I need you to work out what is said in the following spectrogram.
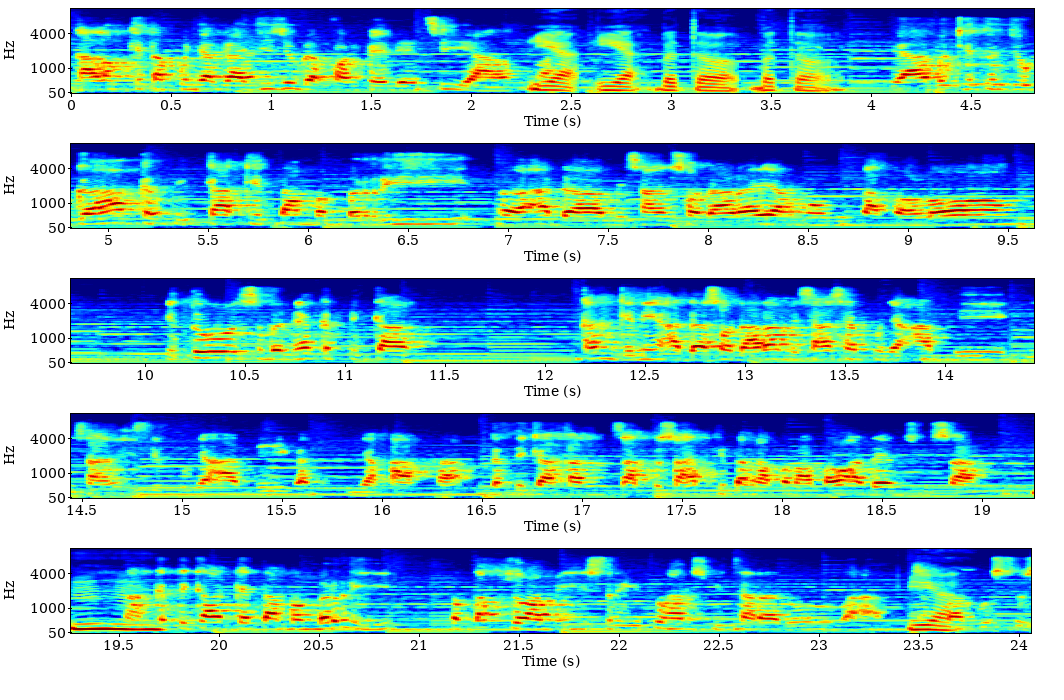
kalau kita punya gaji juga konfidensial. Iya, iya, betul, betul. Ya, begitu juga ketika kita memberi uh, ada misalnya saudara yang mau minta tolong, itu sebenarnya ketika kan gini ada saudara misalnya saya punya adik, misalnya istri punya adik, kan punya kakak. Ketika kan satu saat kita nggak pernah tahu ada yang susah. Mm-hmm. Nah, ketika kita memberi, tetap suami istri itu harus bicara dulu, Pak. Iya. Bagus tuh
